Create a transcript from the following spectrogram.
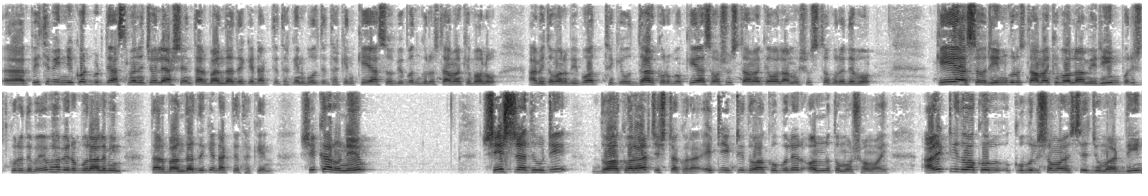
পৃথিবীর নিকটবর্তী আসমানে চলে আসেন, তার বান্দাদেরকে ডাকতে থাকেন, বলতে থাকেন, কে আসো বিপদগ্রস্ত, আমাকে বলো, আমি তোমার বিপদ থেকে উদ্ধার করব, কে আসো অসুস্থ, আমাকে বলো, আমি সুস্থ করে দেব। কে আসো ঋণগ্রস্ত, আমাকে বলো, আমি ঋণ পরিশোধ করে দেবো। এভাবে রব্বুল আলমিন তার বান্দাদেরকে ডাকতে থাকেন। সে কারণে শেষ রাতে উঠে দোয়া করার চেষ্টা করা। এটি একটি দোয়া কবুলের অন্যতম সময়। আরেকটি দোয়া কবুলের সময় হচ্ছে জুমার দিন।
